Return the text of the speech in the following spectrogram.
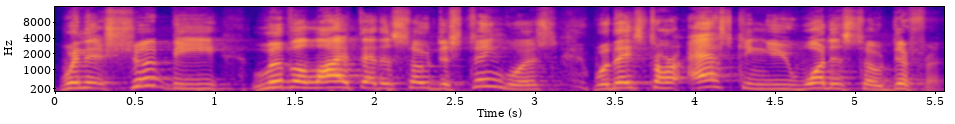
when it should be live a life that is so distinguished where they start asking you what is so different.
